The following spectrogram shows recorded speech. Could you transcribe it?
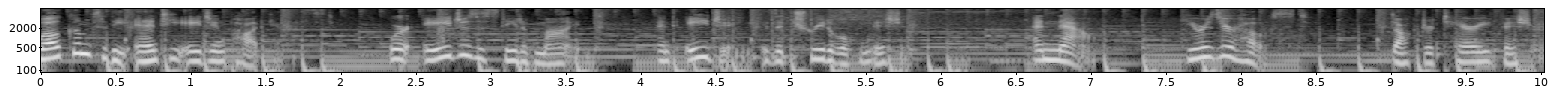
Welcome to the Anti Aging Podcast, where age is a state of mind and aging is a treatable condition. And now, here is your host, Dr. Terry Fisher.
